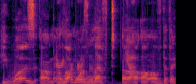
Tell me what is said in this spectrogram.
He was um, a lot more left uh, Yeah. uh, of the thing,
